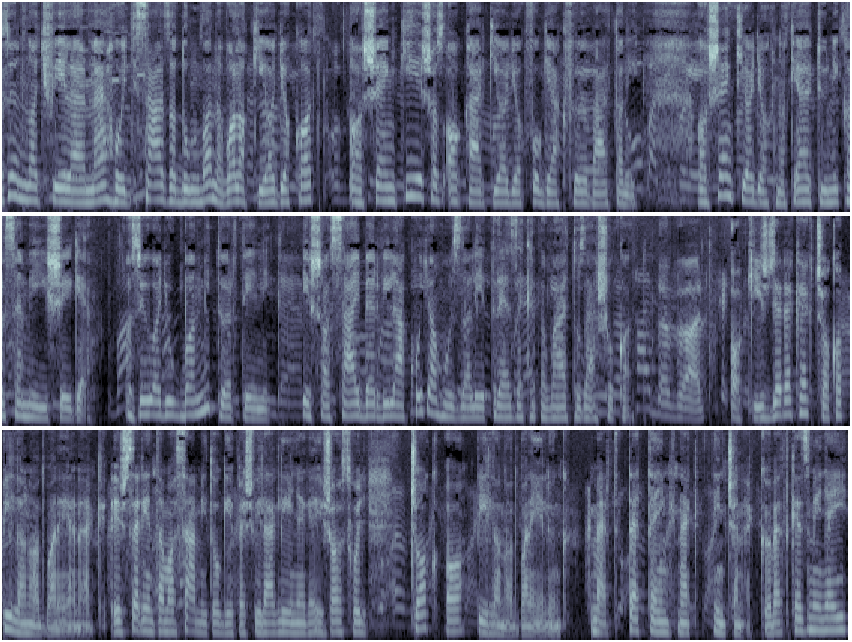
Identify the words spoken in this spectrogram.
Az ön nagy félelme, hogy századunkban a valaki agyakat a senki és az akárki agyak fogják fölváltani. A senki agyaknak eltűnik a személyisége. Az ő agyukban mi történik, és a cybervilág hogyan hozza létre ezeket a változásokat? A kisgyerekek csak a pillanatban élnek, és szerintem a számítógépes világ lényege is az, hogy csak a pillanatban élünk. Mert tetteinknek nincsenek következményei,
